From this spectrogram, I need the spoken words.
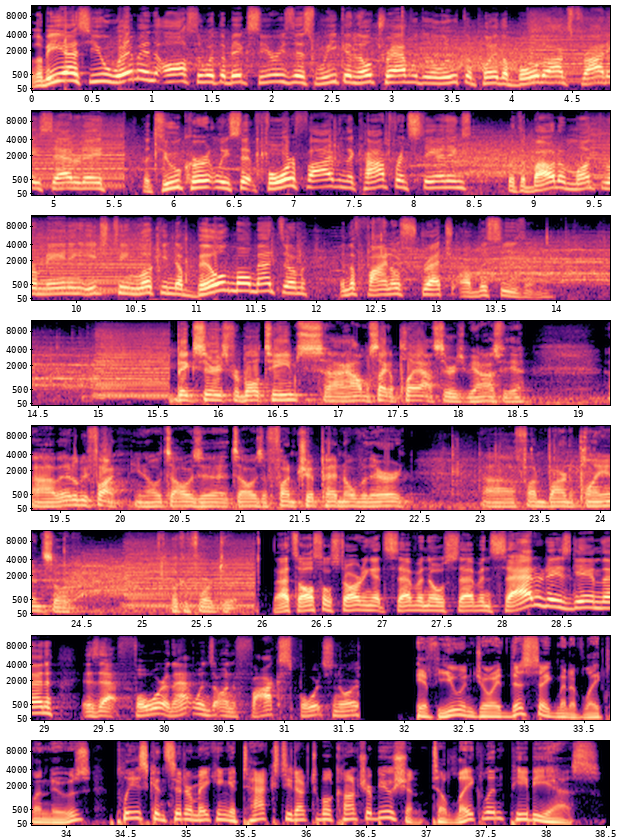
Well, the BSU women also with the big series this weekend. They'll travel to Duluth to play the Bulldogs Friday, Saturday. The two currently sit 4-5 in the conference standings with about a month remaining. Each team looking to build momentum in the final stretch of the season. Big series for both teams, uh, almost like a playoff series, to be honest with you. Uh, it'll be fun. You know, it's always a it's always a fun trip heading over there. Uh, fun barn to play in, so looking forward to it. That's also starting at 7.07. Saturday's game then is at 4, and that one's on Fox Sports North. If you enjoyed this segment of Lakeland News, please consider making a tax-deductible contribution to Lakeland PBS.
